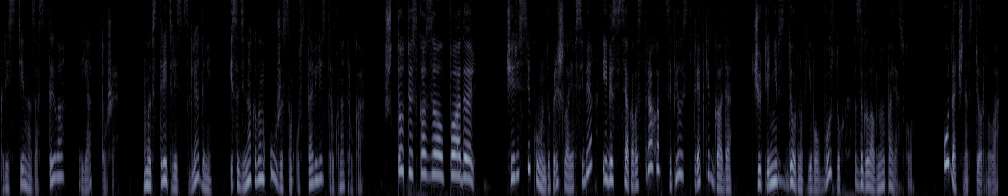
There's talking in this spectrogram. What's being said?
Кристина застыла, я тоже. Мы встретились взглядами и с одинаковым ужасом уставились друг на друга. «Что ты сказал, падаль?» Через секунду пришла я в себя и без всякого страха вцепилась в тряпки гада, чуть ли не вздернув его в воздух за головную повязку удачно вздернула,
